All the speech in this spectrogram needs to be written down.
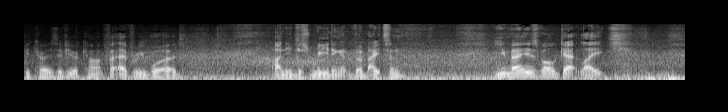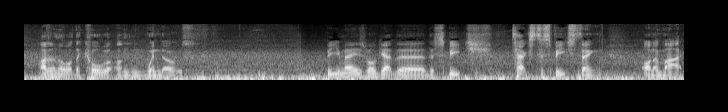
Because if you account for every word and you're just reading it verbatim, you may as well get like I don't know what they call it on Windows but you may as well get the, the speech, text to speech thing on a Mac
